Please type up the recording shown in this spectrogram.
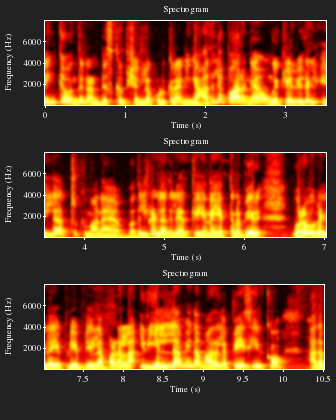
லிங்க்கை வந்து நான் டிஸ்கிரிப்ஷனில் கொடுக்குறேன். நீங்கள் அதில் பாருங்கள் உங்கள் கேள்விகள் எல்லாத்துக்குமான பதில்கள் அதில் இருக்குது ஏன்னா எத்தனை பேர் உறவுகளில் எப்படி எப்படி எல்லாம் பண்ணலாம்? இது எல்லாமே நம்ம அதில் பேசியிருக்கோம். அதை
